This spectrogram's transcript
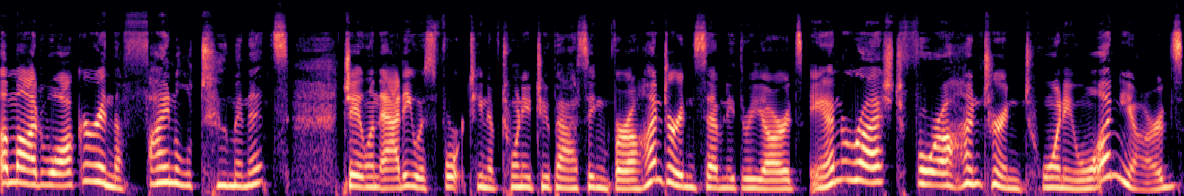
Ahmad Walker in the final two minutes. Jalen Addy was fourteen of twenty-two passing for one hundred and seventy-three yards and rushed for one hundred and twenty-one yards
